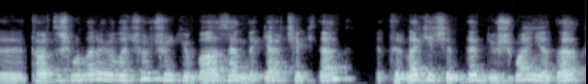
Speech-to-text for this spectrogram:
e, tartışmalara yol açıyor. Çünkü bazen de gerçekten tırnak içinde düşman ya da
